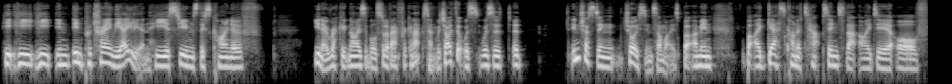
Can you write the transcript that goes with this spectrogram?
he, he, he, in, in portraying the alien, he assumes this kind of, you know, recognizable sort of African accent, which I thought was, was a, a interesting choice in some ways. But I mean, but I guess kind of taps into that idea of,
